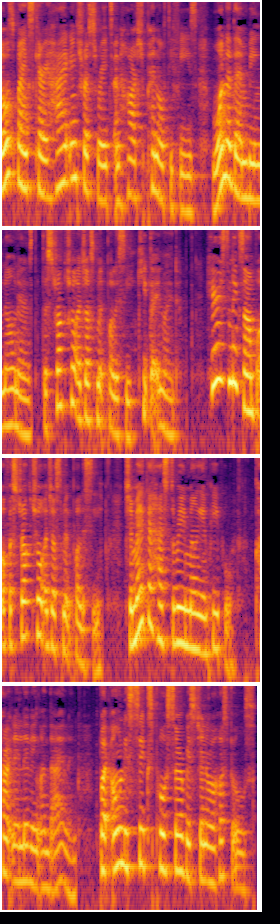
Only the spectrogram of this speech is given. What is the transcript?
Those banks carry high interest rates and harsh penalty fees, one of them being known as the Structural Adjustment Policy. Keep that in mind. Here is an example of a structural adjustment policy. Jamaica has 3 million people currently living on the island, but only six post service general hospitals.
